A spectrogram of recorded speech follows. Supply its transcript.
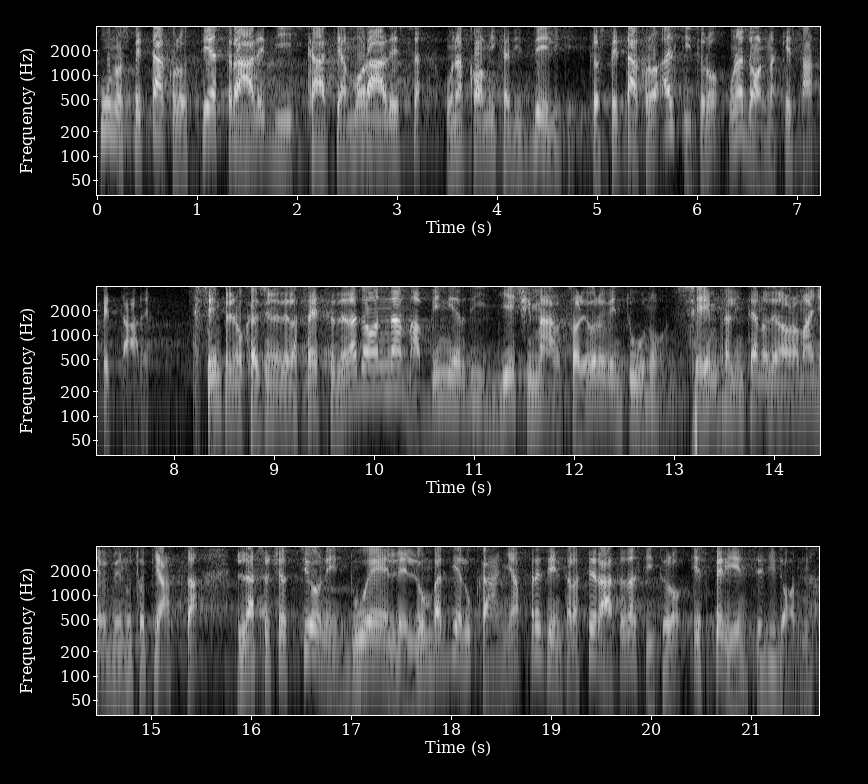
uno spettacolo teatrale di Katia Morales, una comica di Zelighi. Lo spettacolo ha il titolo Una donna che sa aspettare. Sempre in occasione della festa della donna, ma venerdì 10 marzo alle ore 21, sempre all'interno dell'Aula Magna Benvenuto Piazza, l'associazione 2L Lombardia Lucagna presenta la serata dal titolo Esperienze di donna.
